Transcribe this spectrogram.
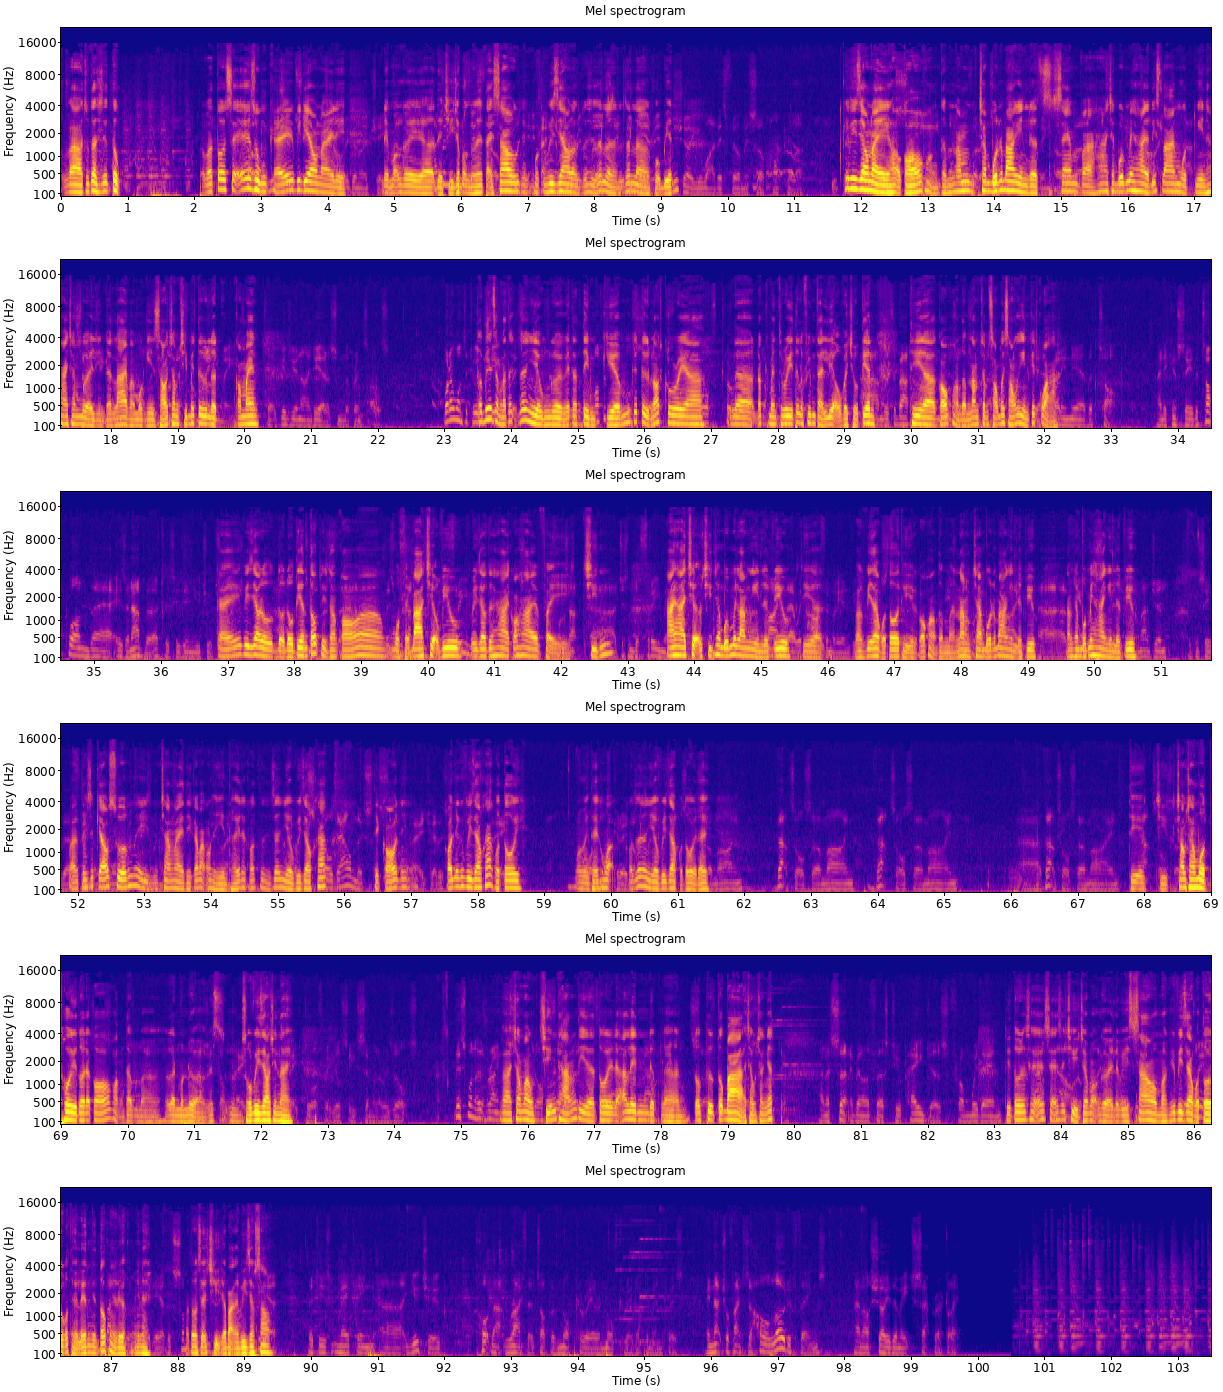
và chúng ta sẽ tiếp tục. Và tôi sẽ dùng cái video này để để mọi người ờ, để chỉ cho mọi người tại sao một cái video là rất là rất là phổ biến. cái video này họ có khoảng tầm 543.000 lượt xem và 242 lượt dislike, 1.210 lượt like và 1.694 lượt comment. Tôi biết rằng là rất nhiều người người ta tìm kiếm cái từ North Korea uh, documentary tức là phim tài liệu về Triều Tiên thì uh, có khoảng tầm 566.000 kết quả. Cái video đầu, đầu, đầu tiên top thì nó có ờ, 1,3 triệu view, video thứ hai có 2,9 22 triệu 945 nghìn lượt view thì và video của tôi thì có khoảng tầm 543 nghìn lượt view, 542 nghìn lượt view. Và tôi sẽ kéo xuống thì trang này thì các bạn có thể nhìn thấy là có rất nhiều video khác. Thì có những có những cái video khác của tôi. Mọi người thấy không ạ? Có rất là nhiều video của tôi ở đây. Thì chỉ trong trang một thôi thì tôi đã có khoảng tầm uh, gần một nửa cái số video trên này. Và trong vòng 9 tháng thì ờ, tôi đã lên được uh, top top 3 ở trong trang nhất. Thì tôi sẽ sẽ sẽ chỉ cho mọi người là vì sao mà cái video của tôi có thể lên trên top này được như này. Và tôi sẽ chỉ cho bạn ở video sau. put that right at the top of North Korea and North Korea documentaries. In actual fact, it's a whole load of things, and I'll show you them each separately.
